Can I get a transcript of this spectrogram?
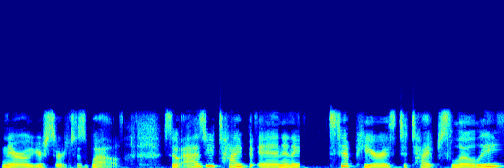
narrow your search as well. So as you type in, and a tip here is to type slowly,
